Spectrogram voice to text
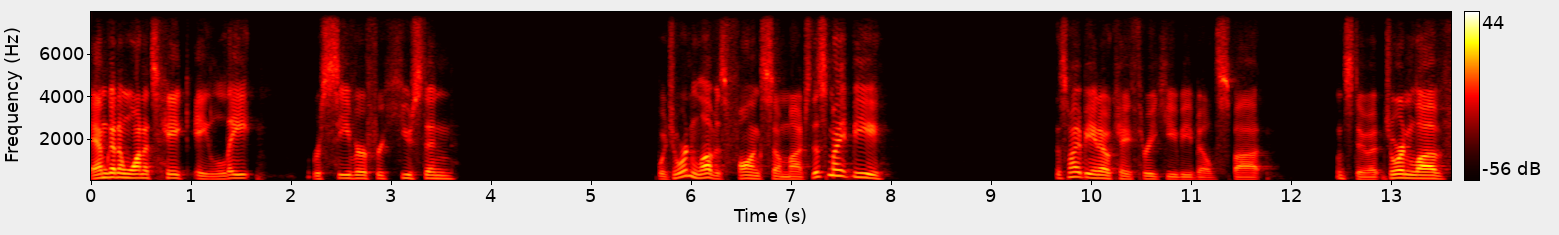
I'm gonna want to take a late receiver for Houston. Boy, Jordan Love is falling so much. This might be this might be an okay three QB build spot. Let's do it. Jordan Love,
